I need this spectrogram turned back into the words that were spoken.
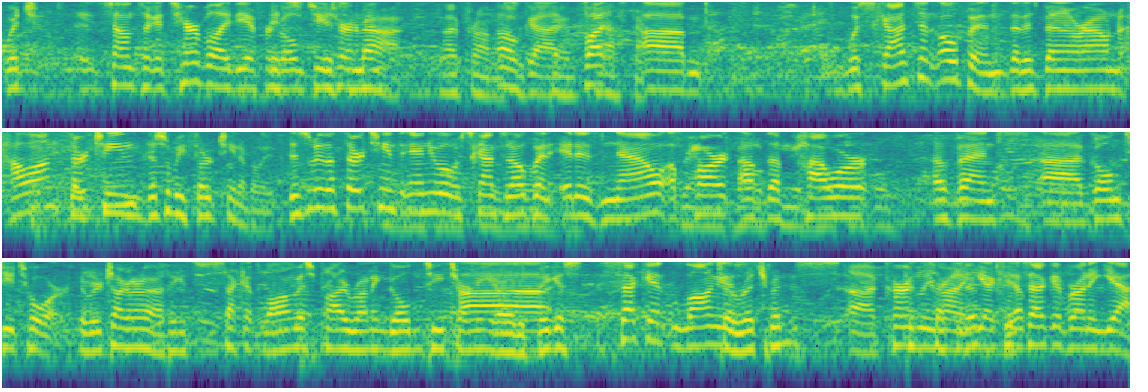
which it sounds like a terrible idea for It's, Golden Tee it's tournament. not. I promise. Oh it's God! fantastic. But um, Wisconsin Open that has been around how long? Thirteen. This will be 13, I believe. This will be the 13th annual Wisconsin Open. It is now a part of the Power Events uh, Golden Tee Tour. Yeah, we were talking about. I think it's the second longest, probably running Golden Tee tournament, or the Uh, biggest. second longest Richmond? uh, currently running. Consecutive? Yeah, Yep. consecutive running. Yeah.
